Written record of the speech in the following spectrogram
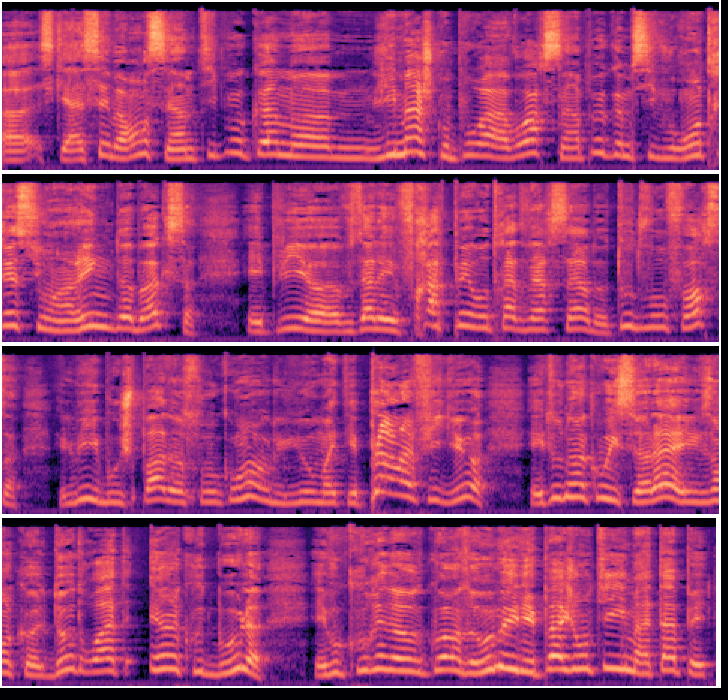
Euh, ce qui est assez marrant, c'est un petit peu comme euh, l'image qu'on pourrait avoir, c'est un peu comme si vous rentrez sur un ring de boxe et puis euh, vous allez frapper votre adversaire de toutes vos forces et lui il bouge pas dans son coin, vous lui mettez plein la figure et tout d'un coup il se lève et il vous en colle deux droites et un coup de boule et vous courez dans votre coin en disant oh mais il est pas gentil, il m'a tapé.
